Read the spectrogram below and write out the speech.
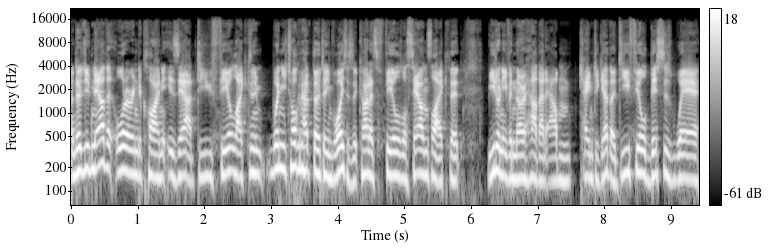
And you, now that Order in Decline is out, do you feel like when you talk about 13 Voices, it kind of feels or sounds like that you don't even know how that album came together. Do you feel this is where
